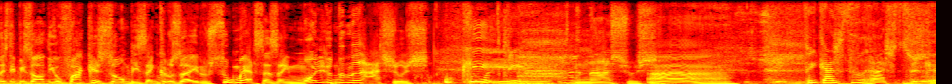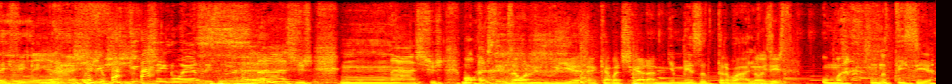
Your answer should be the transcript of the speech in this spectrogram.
deste episódio: Vacas zombies em cruzeiros submersas em molho de nachos. O quê? De quê? De nachos. Ah, Ficaste de rastros. Gaguejei no N, disse nachos. Nachos. Bom, antes de irmos à ordem do dia, acaba de chegar à minha mesa de trabalho. Não existe? Uma notícia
